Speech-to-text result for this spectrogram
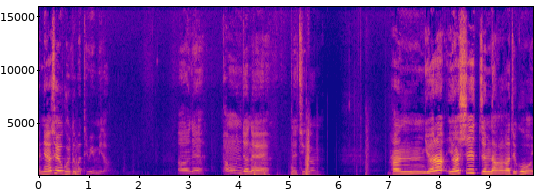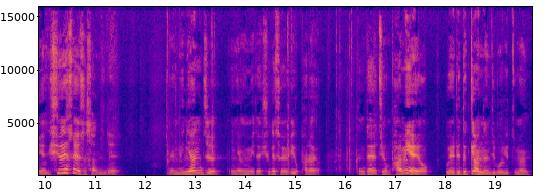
안녕하세요 골드바 TV입니다. 아 네. 방금 전에 네 지금 한 11, 10시쯤 나가가지고 여기 휴게소에서 샀는데 네 미니언즈 인형입니다. 휴게소에 이거 팔아요. 근데 지금 밤이에요. 왜 이리 늦게 왔는지 모르겠지만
